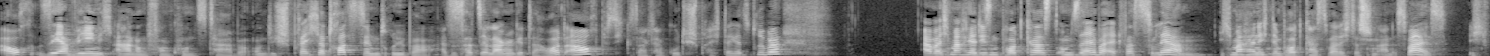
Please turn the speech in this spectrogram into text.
auch sehr wenig Ahnung von Kunst habe. Und ich spreche ja trotzdem drüber. Also es hat sehr lange gedauert auch, bis ich gesagt habe, gut, ich spreche da jetzt drüber. Aber ich mache ja diesen Podcast, um selber etwas zu lernen. Ich mache ja nicht den Podcast, weil ich das schon alles weiß. Ich,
